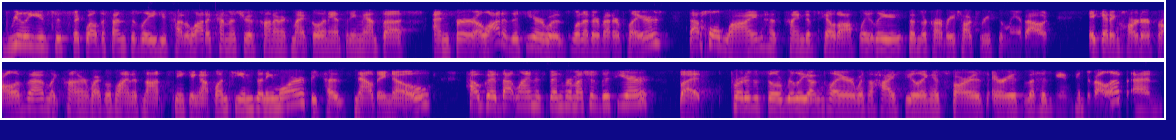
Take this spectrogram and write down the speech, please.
really used his stick well defensively. He's had a lot of chemistry with Connor McMichael and Anthony Mantha, and for a lot of this year was one of their better players. That whole line has kind of tailed off lately. Spencer Carbery talked recently about it getting harder for all of them. Like Connor McMichael's line is not sneaking up on teams anymore because now they know how good that line has been for much of this year. But Protas is still a really young player with a high ceiling as far as areas that his game can develop, and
